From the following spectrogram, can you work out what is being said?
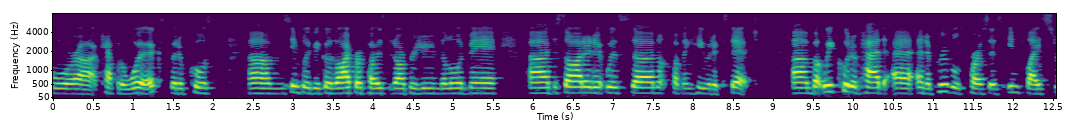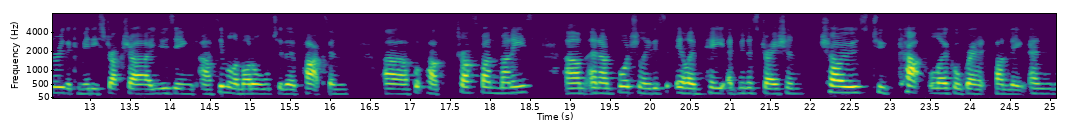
for uh, capital works, but of course, um, simply because I proposed it, I presume the Lord Mayor uh, decided it was uh, not something he would accept. Um, but we could have had a, an approvals process in place through the committee structure using a similar model to the Parks and uh, footpath trust fund monies. Um, and unfortunately, this LNP administration chose to cut local grant funding. And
